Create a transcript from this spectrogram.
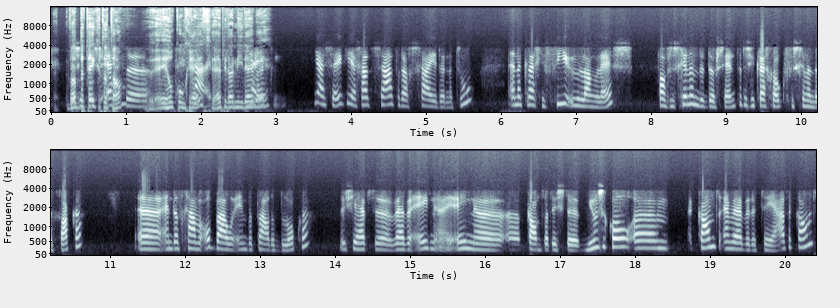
Wat Dus betekent dat dan? eh, Heel concreet, ja, heb je daar een idee nee, bij? ik- Ja, zeker. Je gaat zaterdags ga je er naartoe. En dan krijg je vier uur lang les van verschillende docenten. Dus je krijgt ook verschillende vakken. Eh, en dat gaan we opbouwen in bepaalde blokken. Dus je hebt, we hebben één, één kant, dat is de musical ehm, kant. En we hebben de theaterkant.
